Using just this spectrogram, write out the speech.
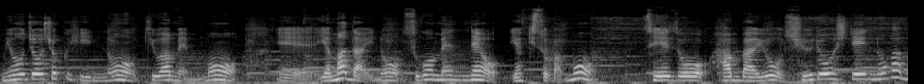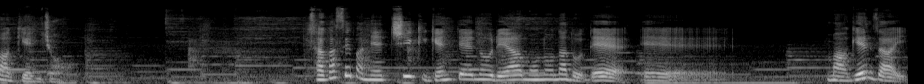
明星食品の極麺も、えー、山台の凄麺ネオ焼きそばも製造販売を終了しているのがまあ現状。探せばね地域限定のレアものなどで、えー、まあ現在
